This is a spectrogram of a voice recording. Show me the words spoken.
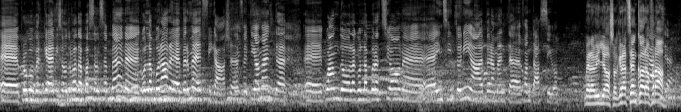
eh, proprio perché mi sono trovata abbastanza bene, collaborare per me è efficace, effettivamente eh, quando la collaborazione è in sintonia è veramente fantastico. Meraviglioso, grazie ancora Grazie. Fra.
